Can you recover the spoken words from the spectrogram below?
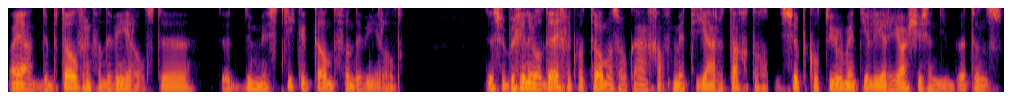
nou ja, de betovering van de wereld, de, de, de mystieke kant van de wereld. Dus we beginnen wel degelijk, wat Thomas ook aangaf, met de jaren tachtig, die subcultuur met die leren jasjes en die buttons.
